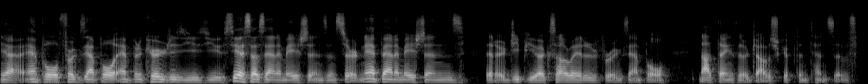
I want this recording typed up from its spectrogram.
Yeah, Ample, for example, AMP encourages you to use CSS animations and certain AMP animations that are GPU accelerated, for example, not things that are JavaScript intensive.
